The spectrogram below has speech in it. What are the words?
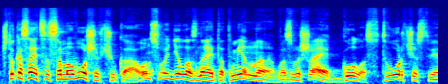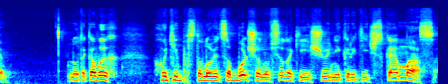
Что касается самого Шевчука, он свое дело знает отменно, возвышая голос в творчестве, но таковых хоть и становится больше, но все-таки еще не критическая масса.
